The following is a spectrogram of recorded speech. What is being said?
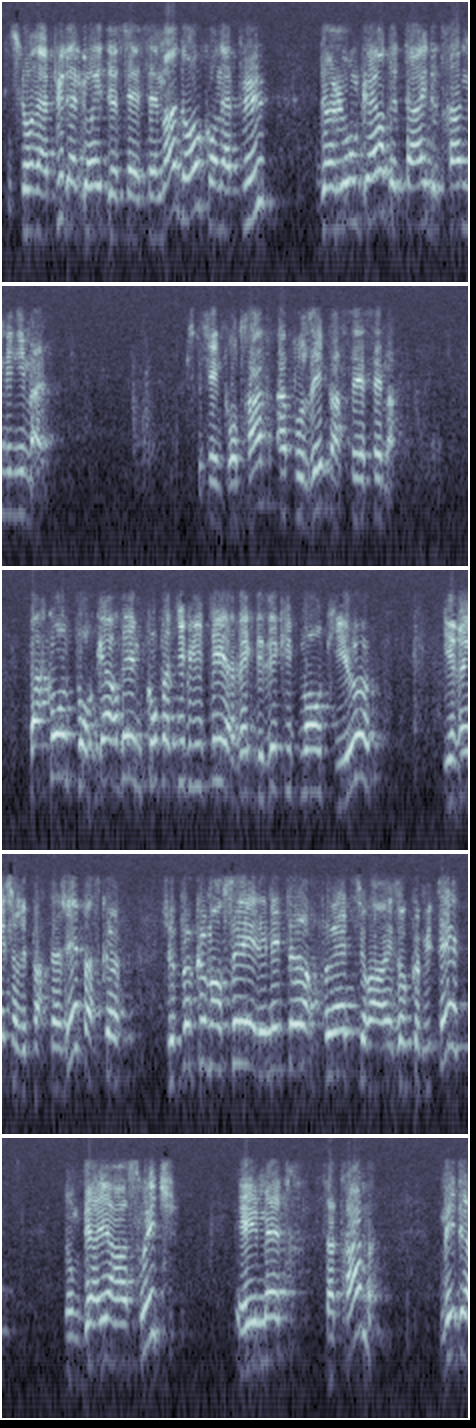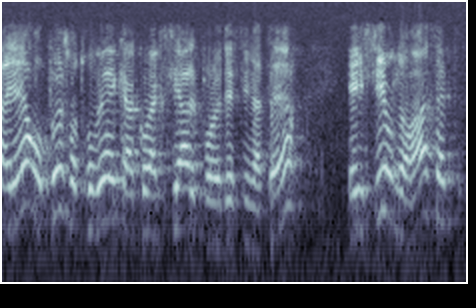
Puisqu'on n'a plus d'algorithme de CSMA, donc on n'a plus de longueur de taille de trame minimale. Puisque c'est une contrainte imposée par CSMA. Par contre, pour garder une compatibilité avec des équipements qui, eux, iraient sur du partagé, parce que je peux commencer, l'émetteur peut être sur un réseau commuté, donc derrière un switch, et émettre sa trame, mais derrière, on peut se retrouver avec un coaxial pour le destinataire, et ici, on aura cette,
